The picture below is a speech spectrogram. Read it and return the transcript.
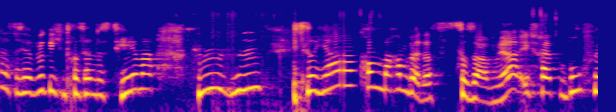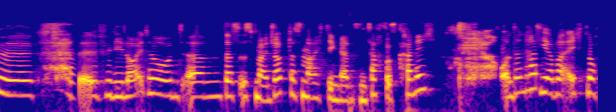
das ist ja wirklich ein interessantes Thema. Hm, hm. Ich so, ja, komm, machen wir das zusammen. Ja, ich schreibe ein Buch für, äh, für die Leute und ähm, das ist mein Job, das mache ich den ganzen Tag, das kann ich. Und dann hat die aber echt noch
